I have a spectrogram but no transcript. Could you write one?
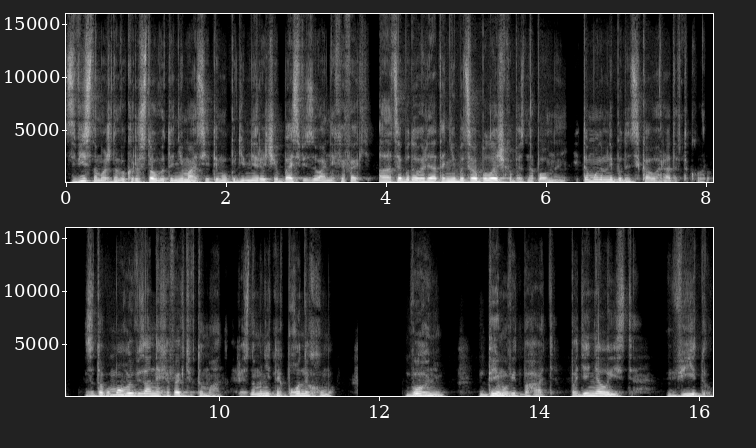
Звісно, можна використовувати анімації і тому подібні речі без візуальних ефектів, але це буде виглядати ніби це оболочка без наповнення, і тому нам не буде цікаво грати в таку гру. За допомогою візуальних ефектів туман, різноманітних погодних умов, вогню, диму від багаття, падіння листя, вітру,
